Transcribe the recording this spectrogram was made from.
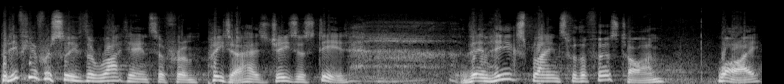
But if you've received the right answer from Peter, as Jesus did, then he explains for the first time why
